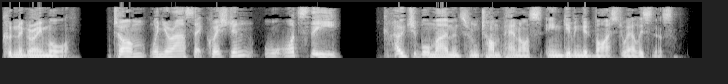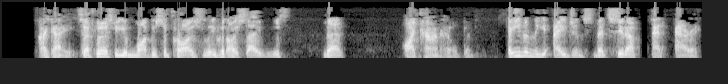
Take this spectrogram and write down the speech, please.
Couldn't agree more. Tom, when you're asked that question, what's the coachable moments from Tom Panos in giving advice to our listeners? Okay. So firstly, you might be surprised, Lee, when I say this, that I can't help it. Even the agents that sit up at AREC,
